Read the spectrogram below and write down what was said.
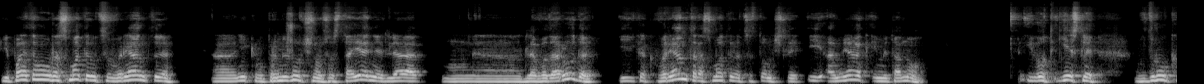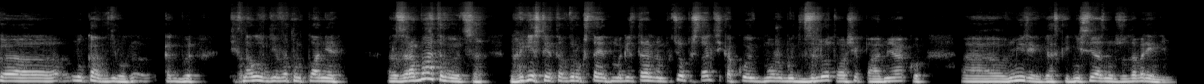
И поэтому рассматриваются варианты Э, некого промежуточного состояния для, э, для водорода, и как вариант рассматривается в том числе и аммиак, и метанол. И вот если вдруг, э, ну как вдруг, как бы технологии в этом плане разрабатываются, но если это вдруг станет магистральным путем, представьте, какой может быть взлет вообще по аммиаку в мире, так сказать, не связанным с удобрениями.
